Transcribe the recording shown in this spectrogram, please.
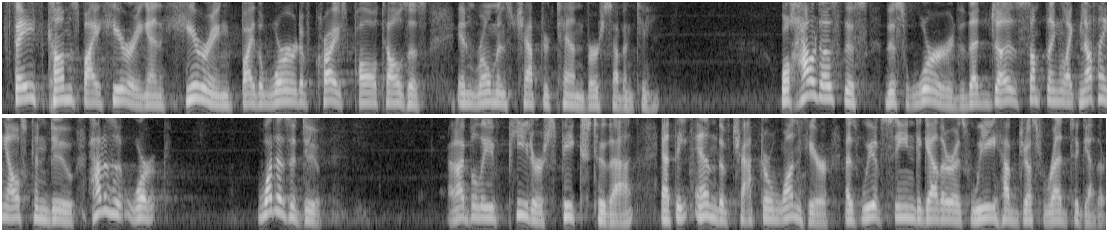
Faith comes by hearing, and hearing by the word of Christ, Paul tells us in Romans chapter 10, verse 17. Well, how does this, this word that does something like nothing else can do, how does it work? What does it do? And I believe Peter speaks to that at the end of chapter 1 here, as we have seen together, as we have just read together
